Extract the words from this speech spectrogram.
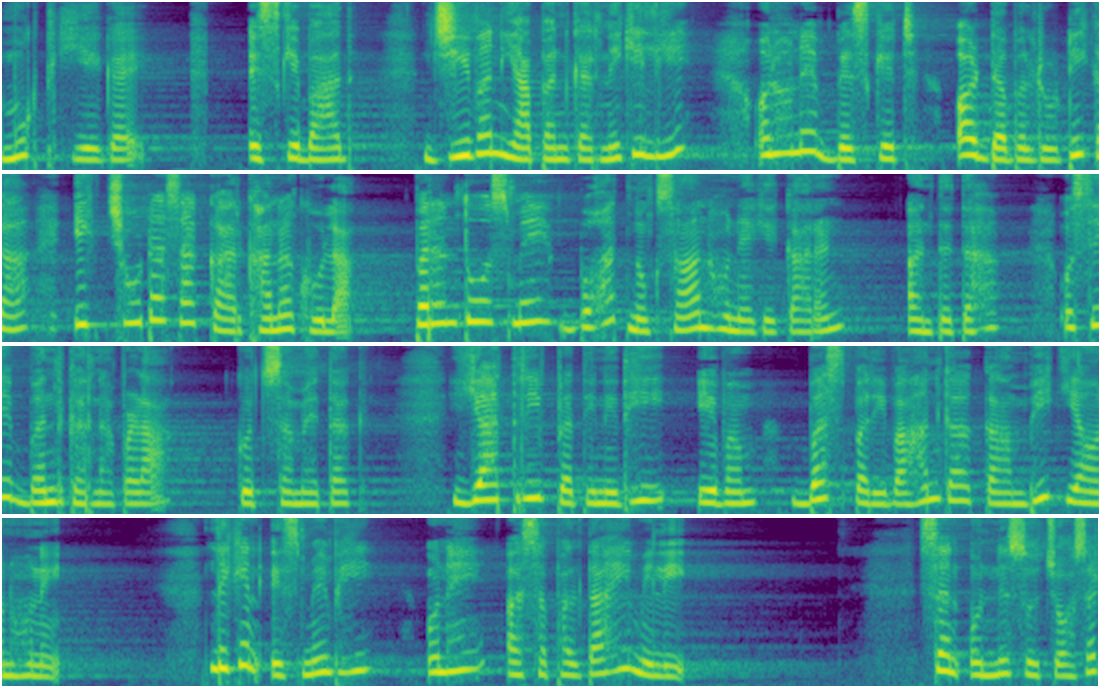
मुक्त किए गए। इसके बाद जीवन यापन करने के लिए उन्होंने बिस्किट और डबल रोटी का एक छोटा सा कारखाना खोला, परंतु उसमें बहुत नुकसान होने के कारण अंततः उसे बंद करना पड़ा। कुछ समय तक यात्री प्रतिनिधि एवं बस परिवहन का काम भी किया उन्होंने, लेकिन इसमें भी उन्हें असफलता ही मिली। सन 1964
